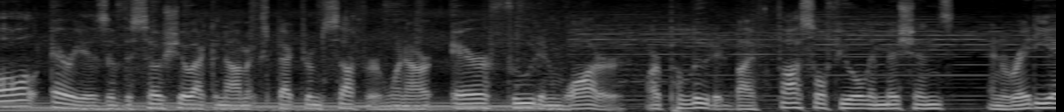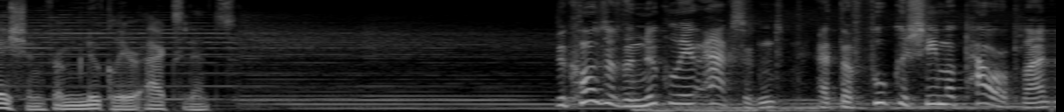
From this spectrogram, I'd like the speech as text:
all areas of the socioeconomic spectrum suffer when our air, food, and water are polluted by fossil fuel emissions and radiation from nuclear accidents. Because of the nuclear accident at the Fukushima power plant,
